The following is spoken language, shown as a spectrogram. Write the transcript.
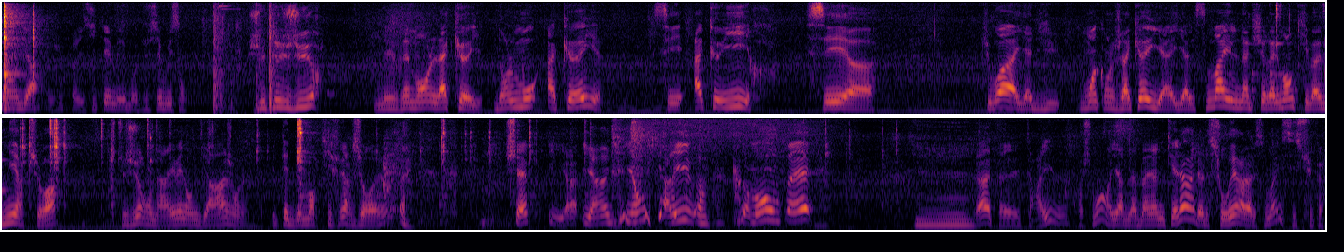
dans le gare. Je vais pas les citer mais bon tu sais où ils sont. Je te jure, mais vraiment l'accueil. Dans le mot accueil, c'est accueillir. C'est euh, tu vois, il y a du. Moi, quand j'accueille, il y, a- il y a le smile naturellement qui va venir, tu vois. Je te jure, on est arrivé dans le garage, on a des têtes de mortifère, genre. Chef, il y, a- il y a un client qui arrive, comment on fait? Là, t'a- t'arrives, franchement, regarde la banane qu'elle a, elle a le sourire, elle a le smile, c'est super.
